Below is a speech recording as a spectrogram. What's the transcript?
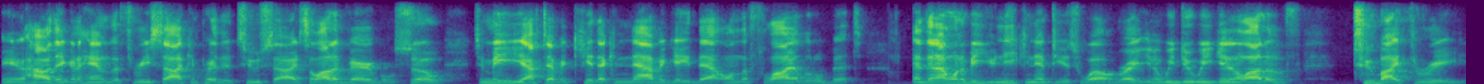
You know, how are they going to handle the three side compared to the two side? It's a lot of variables. So to me, you have to have a kid that can navigate that on the fly a little bit. And then I want to be unique and empty as well, right? You know, we do we get in a lot of two by three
